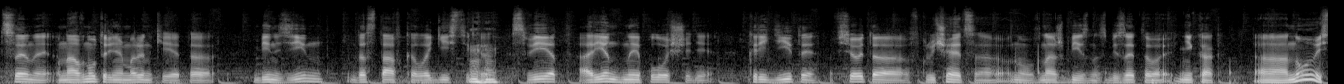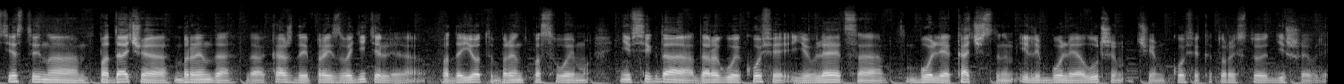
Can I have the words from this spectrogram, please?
цены на внутреннем рынке. Это бензин, доставка, логистика, Мгм. свет, арендные площади, кредиты. Все это включается ну, в наш бизнес. Без этого никак. А, Ну, естественно, подача бренда. Да, каждый производитель э, подает бренд по-своему. Не всегда дорогой кофе является более качественным или более лучшим, чем кофе, который стоит дешевле.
